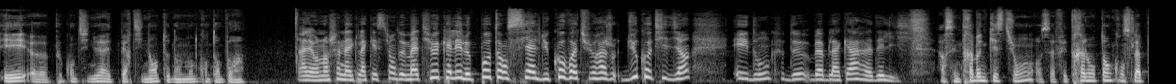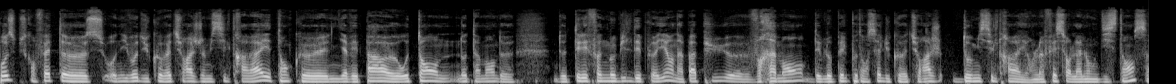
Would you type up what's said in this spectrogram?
et euh, peut continuer à être pertinente dans le monde contemporain. Allez, on enchaîne avec la question de Mathieu. Quel est le potentiel du covoiturage du quotidien et donc de Blablacar Delhi Alors c'est une très bonne question. Ça fait très longtemps qu'on se la pose puisqu'en fait, euh, au niveau du covoiturage domicile-travail, tant qu'il n'y avait pas euh, autant, notamment de, téléphones mobiles déployés, on n'a pas pu euh, vraiment développer le potentiel du covoiturage domicile-travail. On l'a fait sur la longue distance,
